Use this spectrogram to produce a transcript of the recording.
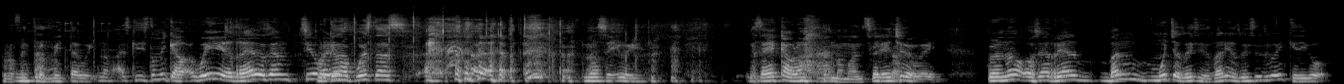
profeta. Un profeta, güey. No, es que sí está muy cabrón. Güey, real, o sea, han sido ¿Por qué no varios- apuestas? No sé, güey. Estaría cabrón. Ah, mamoncito. Estaría chido, güey. Pero no, o sea, real, van muchas veces, varias veces, güey, que digo,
